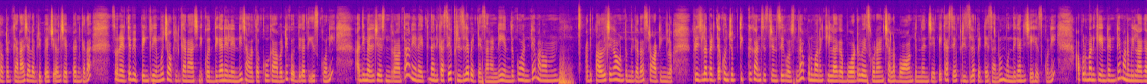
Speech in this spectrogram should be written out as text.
చాక్లెట్ గనాచ్ ఎలా ప్రిపేర్ చేయాలో చెప్పాను కదా. సో నేనైతే విప్పింగ్ క్రీమ్ చాక్లెట్ గనాచ్ని కొద్దిగానే లేండి చాలా తక్కువ కాబట్టి కొద్దిగా తీసుకొని అది మెల్ట్ చేసిన తర్వాత నేనైతే దాన్ని కాసేపు ఫ్రిడ్జ్లో పెట్టేశానండి. ఎందుకు అంటే మనం అది పల్చగా ఉంటుంది కదా స్టార్టింగ్లో ఫ్రిడ్జ్లో పెడితే కొంచెం థిక్ కన్సిస్టెన్సీగా వస్తుంది. అప్పుడు మనకి ఇలాగ బార్డర్ వేసుకోవడానికి చాలా బాగుంటుందని చెప్పి కాసేపు ఫ్రిడ్జ్లో పెట్టేశాను. ముందుగానే చేసేసుకొని అప్పుడు మనకి ఏంటంటే మనం ఇలాగ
